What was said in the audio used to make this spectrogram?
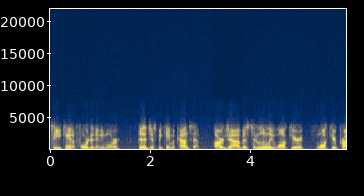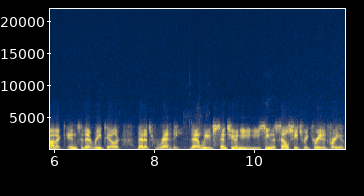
till you can't afford it anymore then it just became a concept. Our job is to literally walk your walk your product into that retailer that it's ready that we've sent you and you, you've seen the sell sheets recreated for you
